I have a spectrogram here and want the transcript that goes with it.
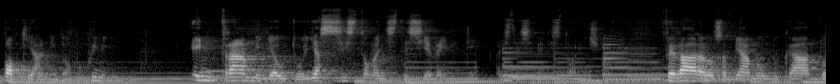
pochi anni dopo. Quindi entrambi gli autori assistono agli stessi eventi, agli stessi eventi storici. Ferrara, lo sappiamo, è un ducato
